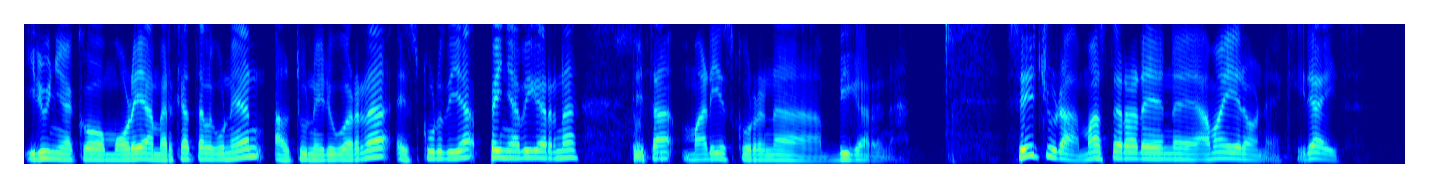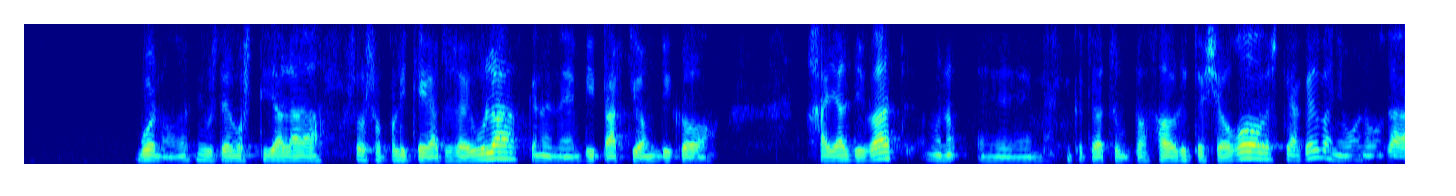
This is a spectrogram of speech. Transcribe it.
Iruñako Morea Merkatalgunean, Altuna irugarrena, Eskurdia, Peña bigarrena eta Mari Eskurrena bigarrena. Zeitxura, masterraren eh, amaiera honek, iraitz? Bueno, ez ni uste goztirala oso politik gatu zaigula, azkenen eh, bi partio handiko jaialdi bat, bueno, eh, ikote batzu favorito xogo, besteak ez, baina, bueno, uda,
